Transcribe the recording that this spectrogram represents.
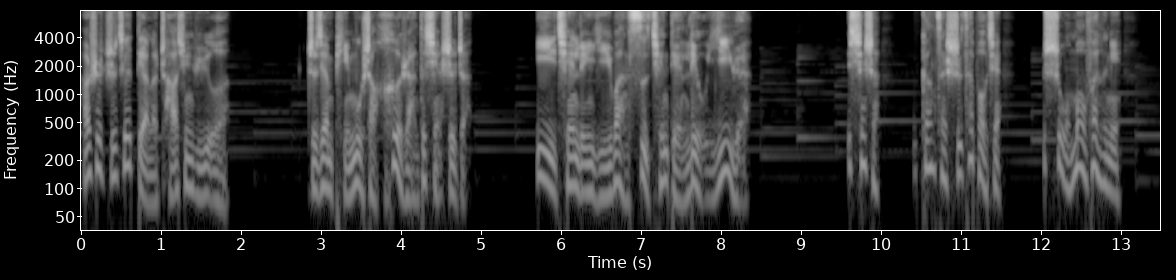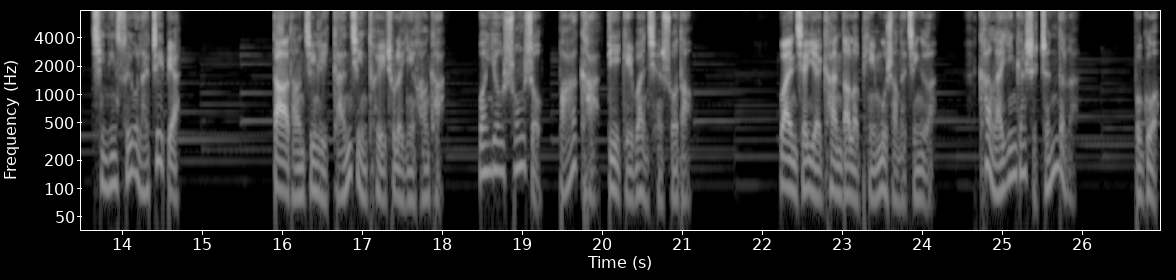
而是直接点了查询余额。只见屏幕上赫然的显示着一千零一万四千点六一元。先生，刚才实在抱歉，是我冒犯了您，请您随我来这边。”大堂经理赶紧退出了银行卡。弯腰，双手把卡递给万钱，说道：“万钱也看到了屏幕上的金额，看来应该是真的了。不过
